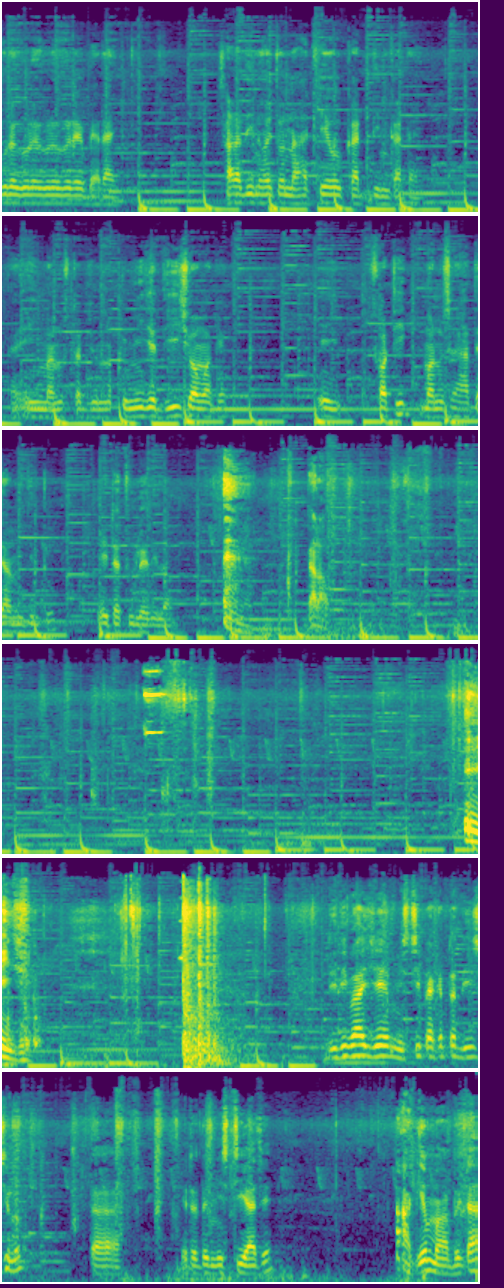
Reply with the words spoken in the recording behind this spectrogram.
ঘুরে ঘুরে ঘুরে ঘুরে বেড়ায়। সারাদিন হয়তো না খেয়েও কাট দিন কাটায়। তাই এই মানুষটার জন্য তুমি যে দিয়েছ আমাকে, এই সঠিক মানুষের হাতে আমি কিন্তু এটা তুলে দিলাম। দাঁড়াও। এই যে। দিদিভাই যে মিষ্টি প্যাকেটটা দিয়েছিল, তা এটাতে মিষ্টি আছে। আগে মা বেটা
